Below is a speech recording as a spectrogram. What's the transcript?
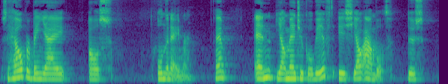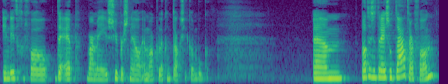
Dus de helper ben jij als ondernemer. Hè? En jouw magical gift is jouw aanbod. Dus in dit geval de app waarmee je supersnel en makkelijk een taxi kan boeken. Um, wat is het resultaat daarvan?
